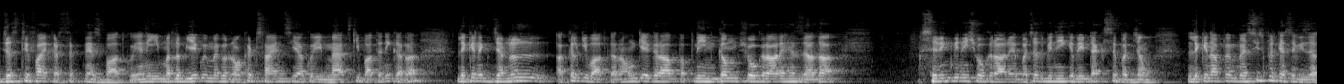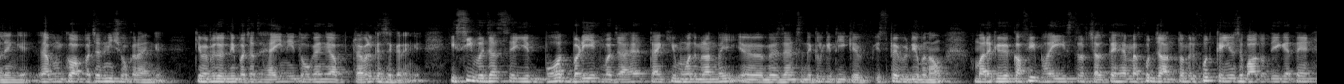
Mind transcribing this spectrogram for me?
जस्टिफाई कर सकते हैं इस बात को। यानी मतलब ये कोई मैं रॉकेट साइंस या कोई मैथ्स की बातें नहीं कर रहा, लेकिन एक जनरल अकल की बात कर रहा हूँ कि अगर आप अपनी इनकम शो करा रहे हैं ज़्यादा सेविंग भी नहीं शो करा रहे, बचत भी नहीं कभी टैक्स से बच जाऊँ, लेकिन आप एम्बेसीज पर कैसे वीज़ा लेंगे? जब उनको आप बचत नहीं शो कराएँगे। कि मेरे तो इतनी बचत है ही नहीं तो कहेंगे, आप ट्रैवल कैसे करेंगे? इसी वजह से ये बहुत बड़ी एक वजह है। थैंक यू मोहम्मद इमरान भाई मेरे जहन से निकल की थी कि इस पर वीडियो बनाऊँ। हमारे, क्योंकि काफ़ी भाई इस तरफ़ चलते हैं, मैं खुद जानता हूँ, मेरे खुद कईयों से बात होती है, कहते हैं,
